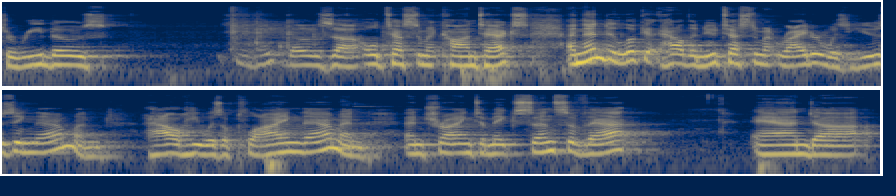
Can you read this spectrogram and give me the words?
to read those those uh, Old Testament contexts, and then to look at how the New Testament writer was using them and how he was applying them and, and trying to make sense of that. And uh,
